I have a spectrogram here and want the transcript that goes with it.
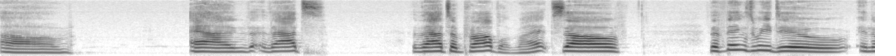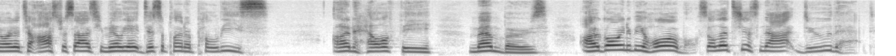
Um, and that's that's a problem, right? So the things we do in order to ostracize, humiliate, discipline, or police unhealthy members are going to be horrible. So let's just not do that.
